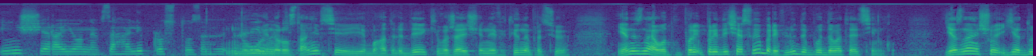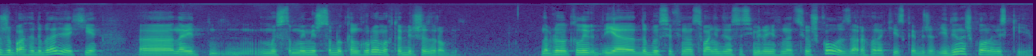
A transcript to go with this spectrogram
інші райони взагалі просто загинуть. Ну і на Рустанівці є багато людей, які вважають, що неефективно працюю. Я не знаю, от прийде час виборів, люди будуть давати оцінку. Я знаю, що є дуже багато депутатів, які е, навіть ми, ми між собою конкуруємо, хто більше зробить. Наприклад, коли я добився фінансування 97 мільйонів на цю школу за рахунок київського бюджету, єдина школа на весь Київ.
